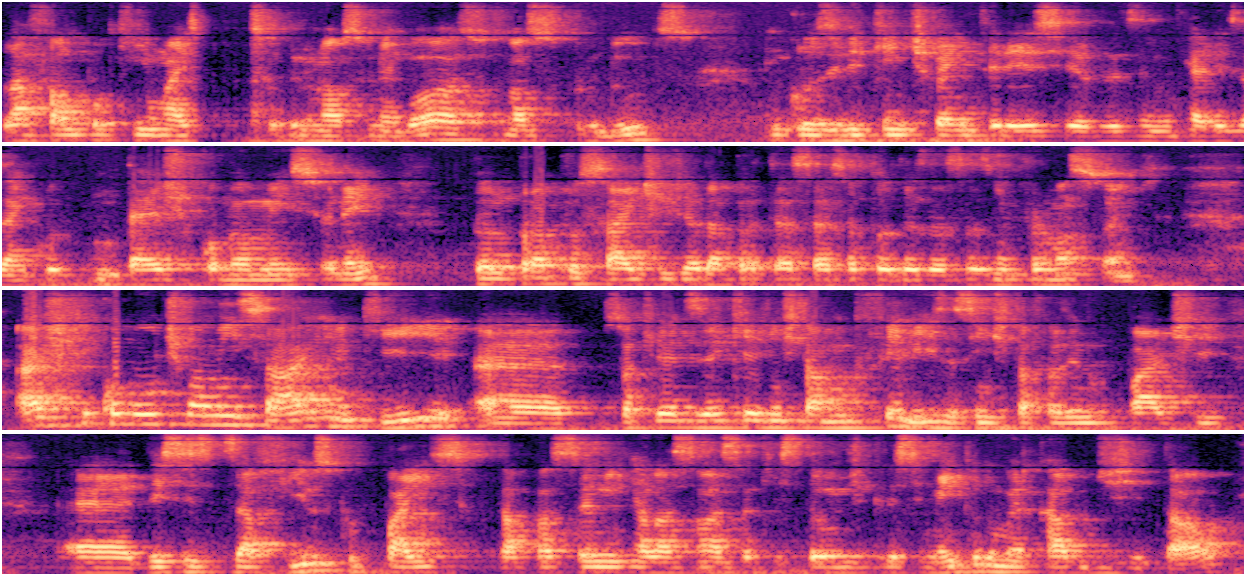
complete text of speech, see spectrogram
Lá fala um pouquinho mais sobre o nosso negócio, os nossos produtos. Inclusive, quem tiver interesse, às vezes, em realizar um teste, como eu mencionei, pelo próprio site já dá para ter acesso a todas essas informações. Acho que como última mensagem aqui, é, só queria dizer que a gente está muito feliz assim, de estar tá fazendo parte é, desses desafios que o país está passando em relação a essa questão de crescimento do mercado digital.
